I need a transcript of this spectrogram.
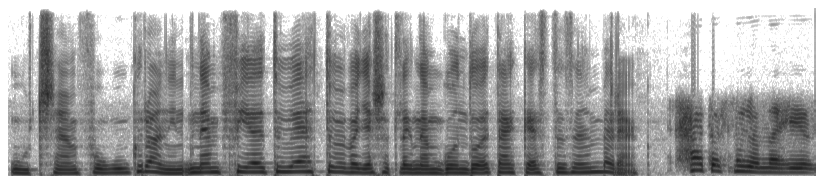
úgysem fog ugrani? Nem féltő ettől, vagy esetleg nem gondolták ezt az emberek? Hát ezt nagyon nehéz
